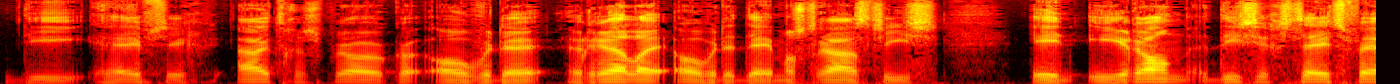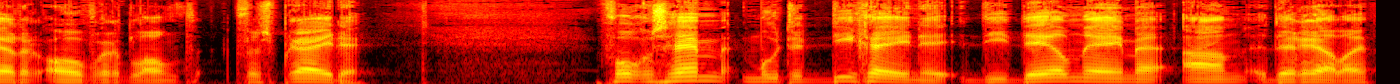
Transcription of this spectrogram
Die heeft zich uitgesproken over de rellen, over de demonstraties in Iran, die zich steeds verder over het land verspreiden. Volgens hem moeten diegenen die deelnemen aan de rellen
